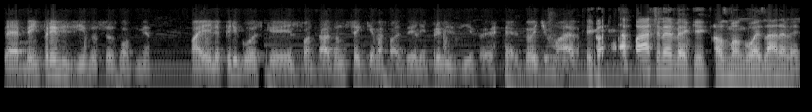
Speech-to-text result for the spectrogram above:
é bem previsível os seus movimentos. Mas ele é perigoso, porque ele, fantasma, eu não sei o que vai fazer, ele é imprevisível, é doido demais. velho. Igual aquela parte, né, velho, que tá os mongóis lá, né, velho?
